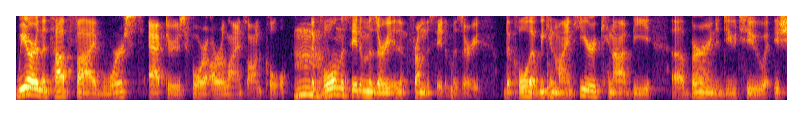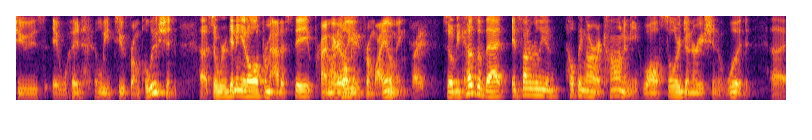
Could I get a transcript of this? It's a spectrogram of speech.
we are in the top five worst actors for our reliance on coal. Mm. The coal in the state of Missouri isn't from the state of Missouri. The coal that we can mine here cannot be uh, burned due to issues it would lead to from pollution. Uh, so we're getting it all from out of state, primarily Wyoming. from Wyoming. Right. So because of that, it's not really helping our economy, while solar generation would. Uh,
